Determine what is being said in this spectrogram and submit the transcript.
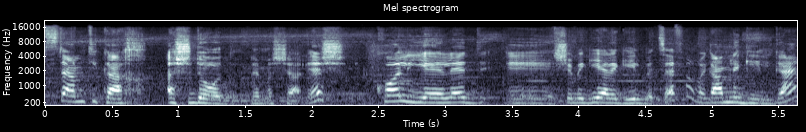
סתם תיקח אשדוד, למשל. יש כל ילד אה, שמגיע לגיל בית ספר וגם לגיל גן,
